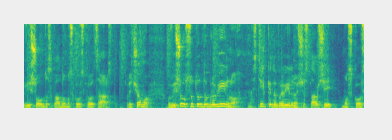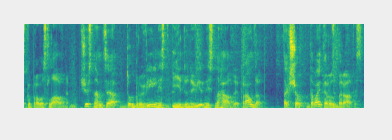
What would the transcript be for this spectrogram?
війшов до складу Московського царства. Причому увійшов суто добровільно, настільки добровільно, що став ще й московсько-православним. Щось нам ця добровільність і єдиновірність нагадує, правда? Так що давайте розбиратися.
